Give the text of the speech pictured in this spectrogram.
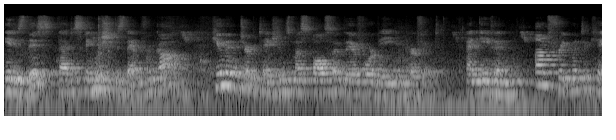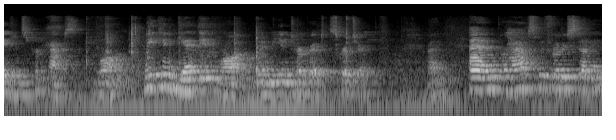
It is this that distinguishes them from God. Human interpretations must also therefore be imperfect, and even, on frequent occasions, perhaps wrong. We can get it wrong when we interpret Scripture, right? And perhaps with further study,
